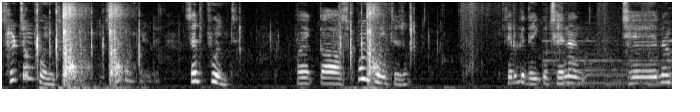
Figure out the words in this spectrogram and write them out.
설정 포인트 설정 포인트 세트 포인트 그러니까 스폰 포인트죠. 이렇게 돼 있고 쟤는 쟤는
